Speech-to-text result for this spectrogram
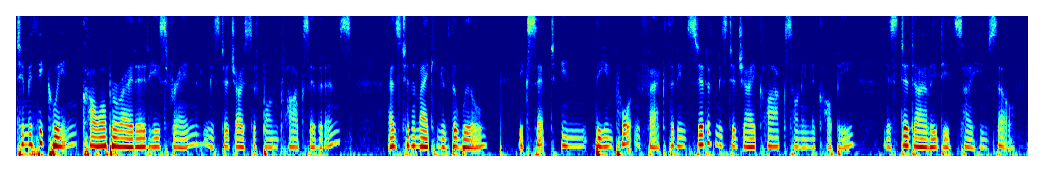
Timothy Quinn corroborated his friend Mr. Joseph Bond Clark's evidence as to the making of the will, except in the important fact that instead of Mr. J. Clark signing the copy, Mr. Daly did so himself.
